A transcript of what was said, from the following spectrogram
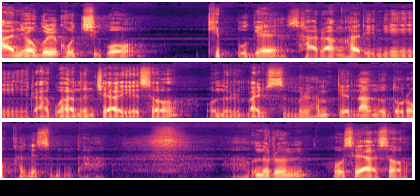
반역을 고치고 기쁘게 사랑하리니 라고 하는 제하에서 오늘 말씀을 함께 나누도록 하겠습니다. 오늘은 호세아서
